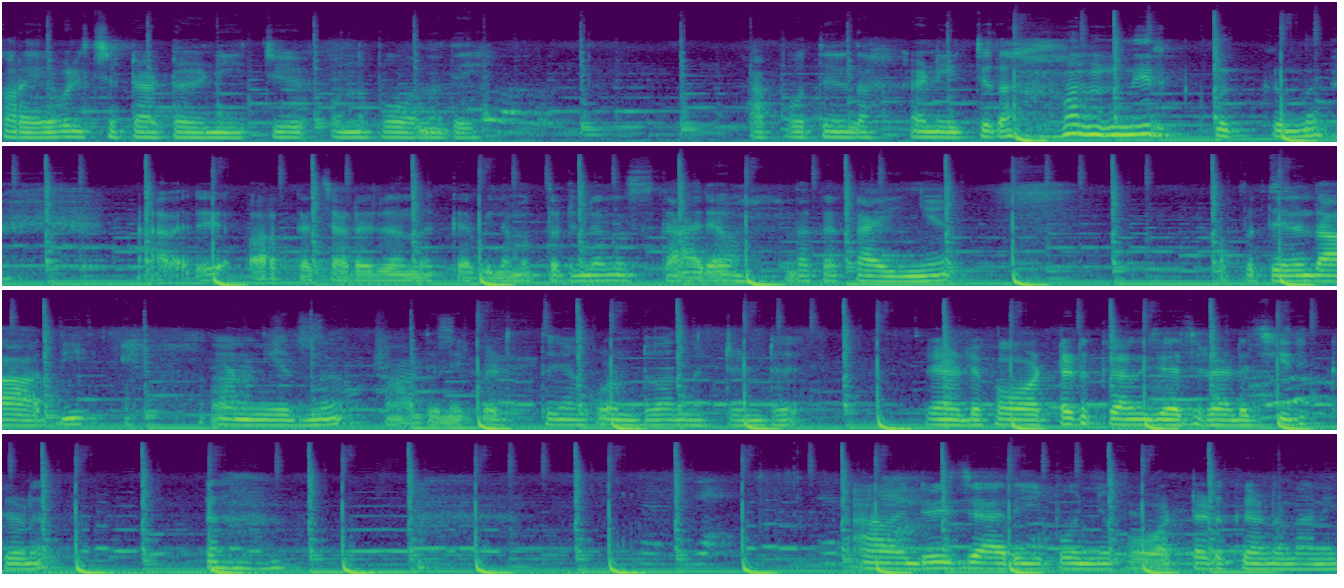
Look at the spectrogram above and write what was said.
കുറേ വിളിച്ചിട്ടാട്ടോ എണീറ്റ് ഒന്ന് പോകുന്നതേ അപ്പോത്തിന് എണീറ്റ് വന്നിരിക്കുന്നു അവർ ഉറക്കച്ചടൽ നിൽക്കുക പിന്നെ മുത്തട്ടിന്റെ നിസ്കാരം ഇതൊക്കെ കഴിഞ്ഞ് അപ്പത്തേനും ആദി ഉണങ്ങിയിരുന്നു അതിനൊക്കെ എടുത്ത് ഞാൻ കൊണ്ടുവന്നിട്ടുണ്ട്. രണ്ട് ഫോട്ടോ എടുക്കാന്ന് വിചാരിച്ചിട്ട് രണ്ട് ചിരിക്കണ്. അവന്റെ വിചാരം ഈ പൊന്നു ഫോട്ടോ എടുക്കുകയാണെന്നാണ്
